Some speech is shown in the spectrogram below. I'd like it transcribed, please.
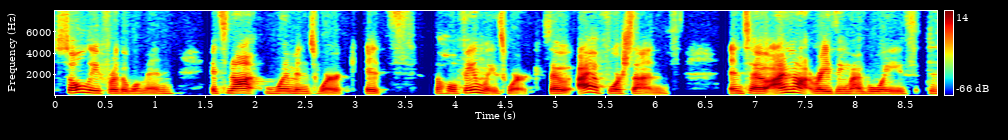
solely for the woman, it's not women's work, it's the whole family's work. So I have four sons. And so I'm not raising my boys to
